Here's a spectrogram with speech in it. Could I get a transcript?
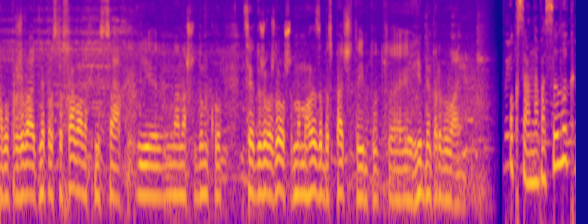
або проживають в непристосованих місцях. І на нашу думку, це дуже важливо, щоб ми могли забезпечити їм тут е, гідне перебування. Оксана Василик,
